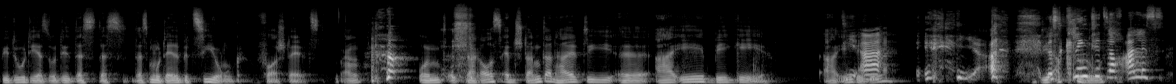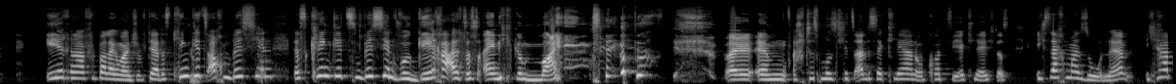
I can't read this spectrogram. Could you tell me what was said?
wie du dir so die, das, das, das Modell Beziehung vorstellst. Ne? Und daraus entstand dann halt die äh, AEBG. AEBG? Die A ja. Die Das klingt jetzt absolut- auch alles ehrenhafte Ballergemeinschaft. Ja, das klingt jetzt auch ein bisschen, das klingt jetzt ein bisschen vulgärer, als das eigentlich gemeint ist. Weil, ähm, ach, das muss ich jetzt alles erklären. Oh Gott, wie erkläre ich das? Ich sag mal so, ne? Ich habe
